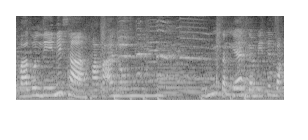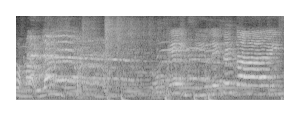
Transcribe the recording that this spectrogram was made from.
Bagong linis, ha? Kakaanong sakyan, gamitin, baka maulan. Okay, see you later, guys!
